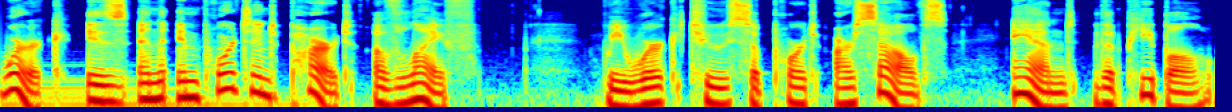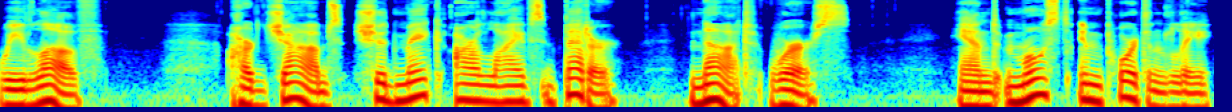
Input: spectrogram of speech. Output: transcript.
Work is an important part of life. We work to support ourselves and the people we love. Our jobs should make our lives better, not worse. And most importantly,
